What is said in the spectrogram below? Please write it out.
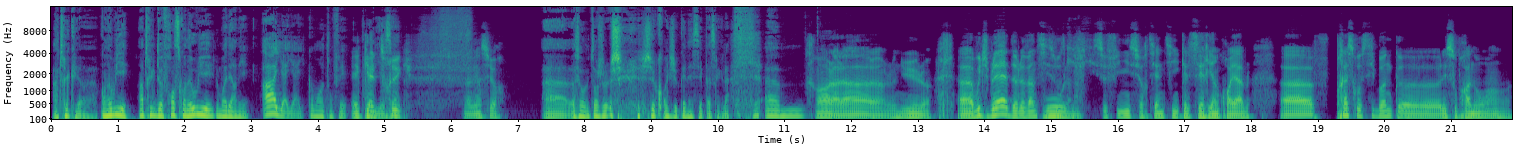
un truc euh, qu'on a oublié un truc de France qu'on a oublié le mois dernier. Aïe aïe aïe comment a-t-on fait? Et quel truc? Bah, Bien sûr. Euh, en même temps, je, je, je, crois que je connaissais pas ce truc-là. Euh... Oh là là, le nul. Euh, Witchblade, le 26 août, qui, se finit sur TNT. Quelle série incroyable. Euh, presque aussi bonne que Les Sopranos. Hein.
